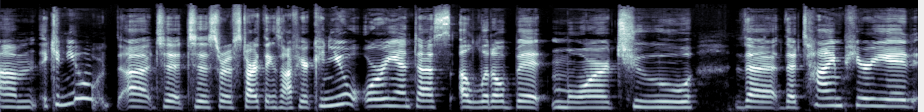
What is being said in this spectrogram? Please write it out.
Um, can you uh, to to sort of start things off here? Can you orient us a little bit more to the the time period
